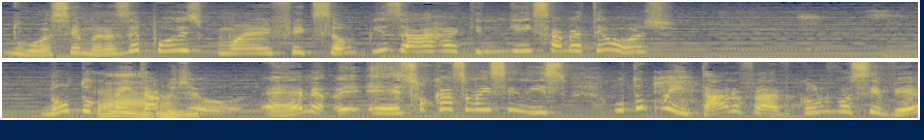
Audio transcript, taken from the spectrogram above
duas semanas depois, com uma infecção bizarra que ninguém sabe até hoje. No documentário de. É, meu, esse é o caso mais sinistro. O documentário, Flávio, quando você vê,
